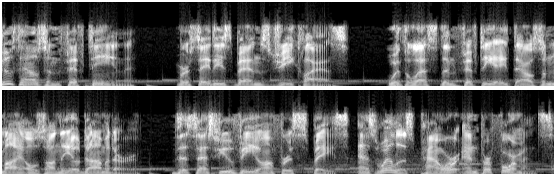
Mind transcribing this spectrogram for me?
2015 Mercedes-Benz G-Class with less than 58,000 miles on the odometer. This SUV offers space as well as power and performance.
